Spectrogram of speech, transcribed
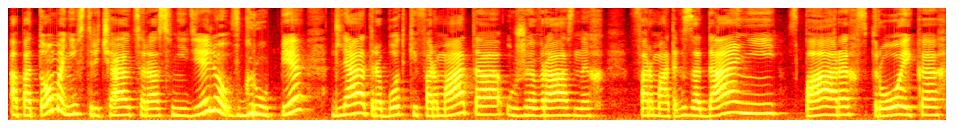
а потом они встречаются раз в неделю в группе для отработки формата уже в разных форматах заданий, в парах, в тройках,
